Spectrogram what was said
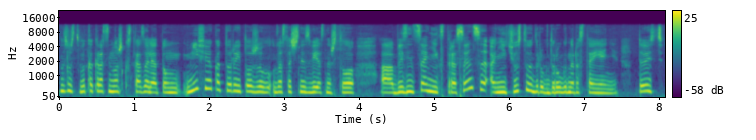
Ну, слушайте, вы как раз немножко сказали о том мифе, который тоже достаточно известный, что а, близнецы, они экстрасенсы, они чувствуют друг друга на расстоянии. То есть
